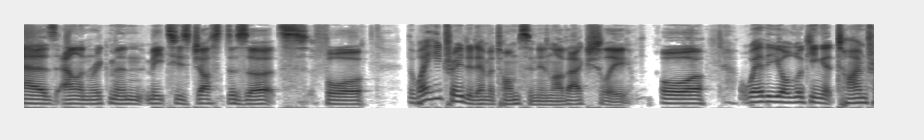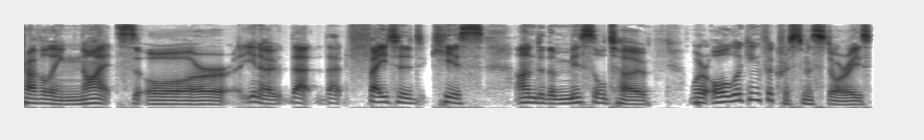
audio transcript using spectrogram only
as Alan Rickman meets his just desserts for the way he treated Emma Thompson in Love Actually, or whether you're looking at time traveling knights or you know that that fated kiss under the mistletoe, we're all looking for Christmas stories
